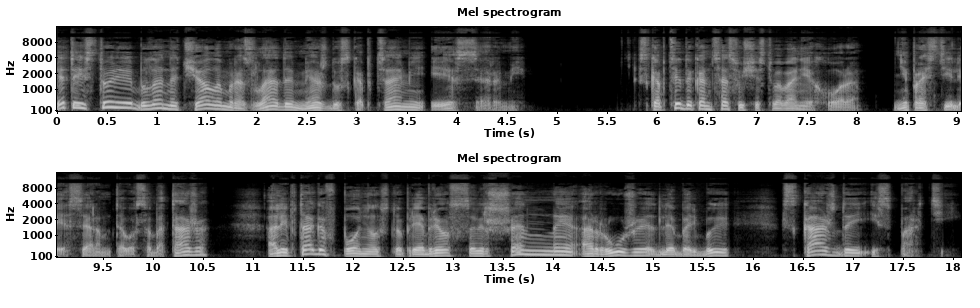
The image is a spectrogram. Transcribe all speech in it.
Эта история была началом разлада между скопцами и эсерами. Скопцы до конца существования хора не простили эсерам того саботажа, а Лептагов понял, что приобрел совершенное оружие для борьбы с каждой из партий.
